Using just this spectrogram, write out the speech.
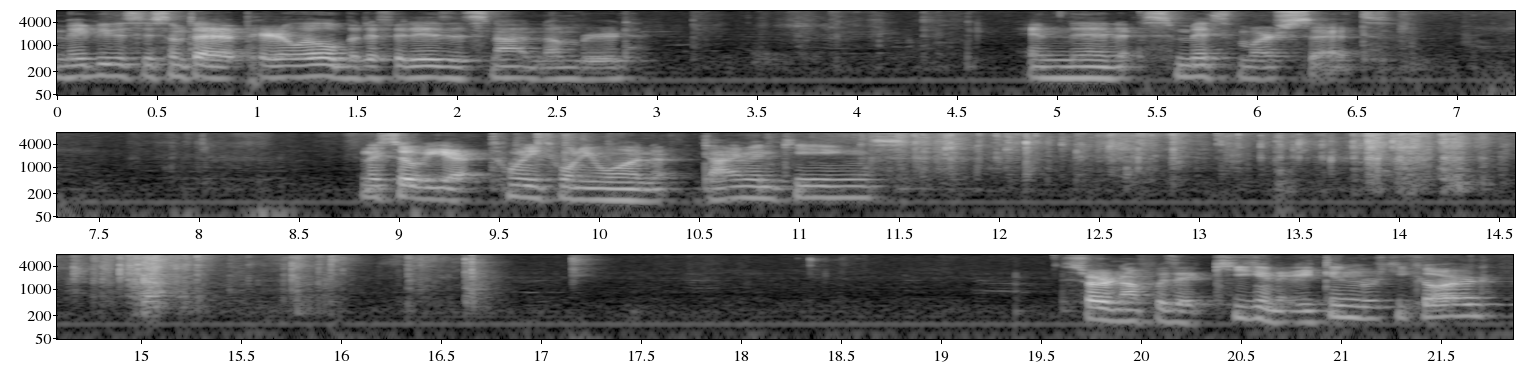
maybe this is some type of parallel, but if it is, it's not numbered. And then Smith Marsette. Next up, we got 2021 Diamond Kings. Starting off with a Keegan Akin rookie card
